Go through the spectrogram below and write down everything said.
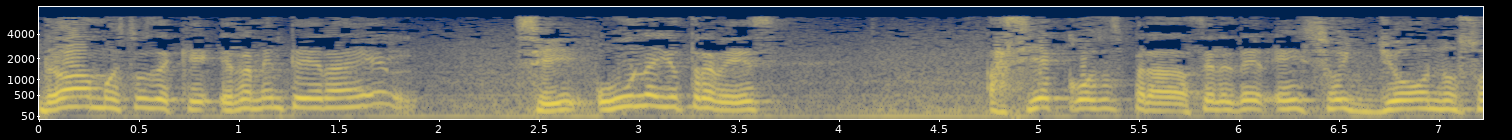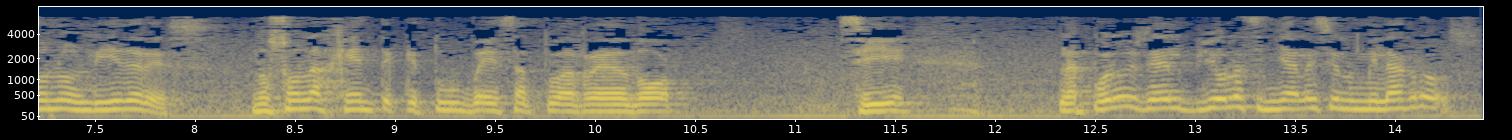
daba muestras de que realmente era Él. ¿Sí? Una y otra vez hacía cosas para hacerles ver, hey, soy yo, no son los líderes, no son la gente que tú ves a tu alrededor. ¿Sí? El pueblo de Israel vio las señales y los milagros.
